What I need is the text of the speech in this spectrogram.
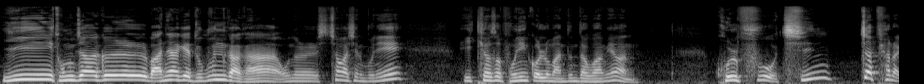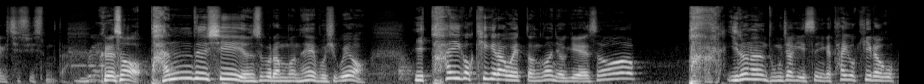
이 동작을 만약에 누군가가 오늘 시청하시는 분이 익혀서 본인 걸로 만든다고 하면 골프 진짜 편하게 칠 수 있습니다. 그래서 반드시 연습을 한번 해 보시고요. 이 타이거 킥이라고 했던 건 여기에서 팍 일어나는 동작이 있으니까 타이거 킥이라고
